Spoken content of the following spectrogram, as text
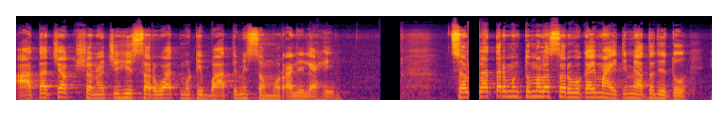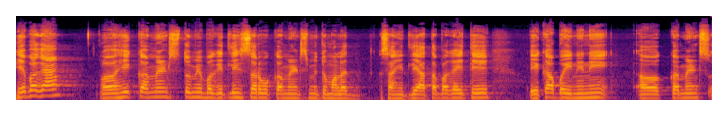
आताच्या क्षणाची ही सर्वात मोठी बातमी समोर आलेली आहे. चला तर मग तुम्हाला सर्व काही माहिती मी आता देतो. हे बघा हे कमेंट्स तुम्ही बघितले ही सर्व कमेंट्स मी तुम्हाला सांगितली. आता बघा इथे एका बहिणीने कमेंट्स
